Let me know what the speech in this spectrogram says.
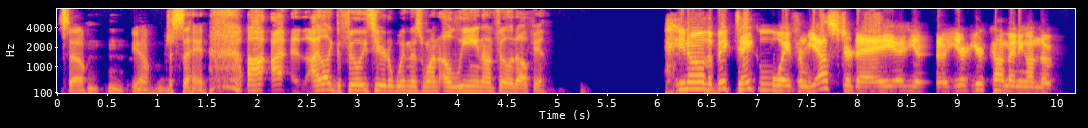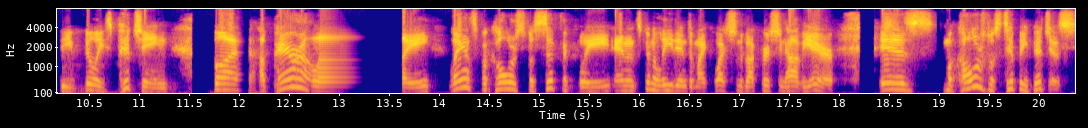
So you know, I'm just saying. Uh, I I like the Phillies here to win this one. A lean on Philadelphia. You know, the big takeaway from yesterday, you know, you're, you're commenting on the, the Phillies pitching, but apparently, Lance McCullers specifically, and it's going to lead into my question about Cristian Javier, is McCullers was tipping pitches.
